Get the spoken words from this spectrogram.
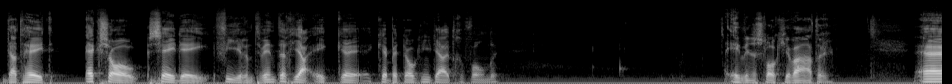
dat heet Exo CD24. Ja, ik, uh, ik heb het ook niet uitgevonden. Even een slokje water. Uh,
